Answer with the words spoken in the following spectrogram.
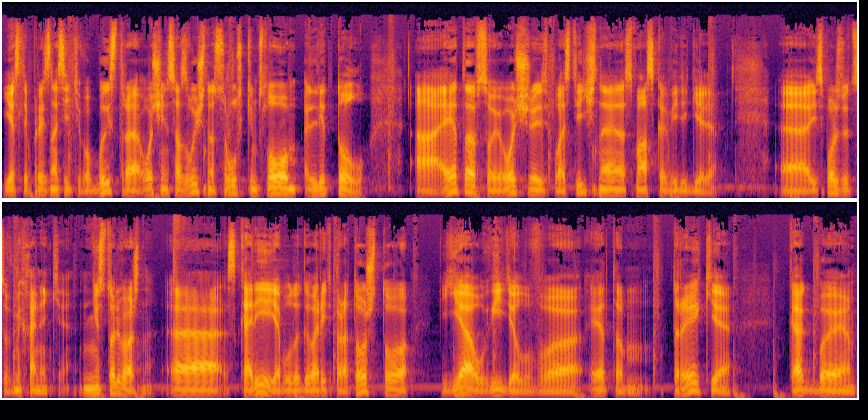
если произносить его быстро, очень созвучно с русским словом «little». А это, в свою очередь, пластичная смазка в виде геля. Э, используется в механике. Не столь важно. Э, скорее я буду говорить про то, что я увидел в этом треке как бы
